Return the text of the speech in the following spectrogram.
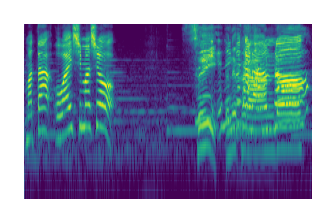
またお会いしましょう。スイウヌからアンロー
